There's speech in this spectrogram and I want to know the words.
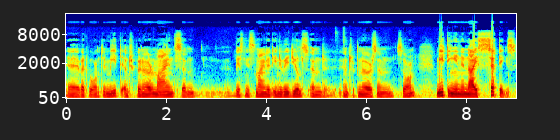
uh, that we want to meet entrepreneur minds and business minded individuals and entrepreneurs and so on, meeting in a nice settings.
